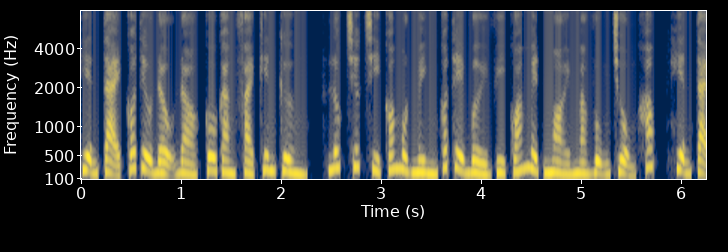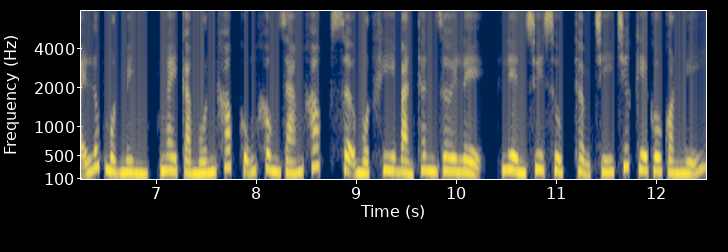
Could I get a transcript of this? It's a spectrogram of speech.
hiện tại có tiểu đậu đỏ cô càng phải kiên cường, lúc trước chỉ có một mình có thể bởi vì quá mệt mỏi mà vụng trộm khóc, hiện tại lúc một mình, ngay cả muốn khóc cũng không dám khóc, sợ một khi bản thân rơi lệ, liền suy sụp, thậm chí trước kia cô còn nghĩ,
